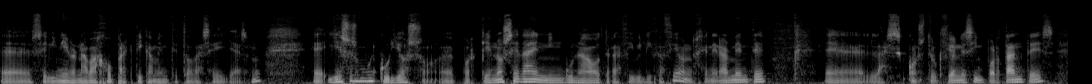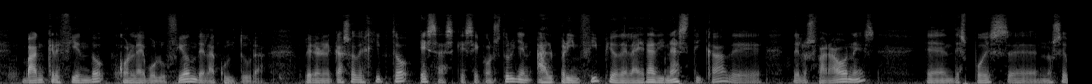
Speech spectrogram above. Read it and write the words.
eh, se vinieron abajo prácticamente todas ellas. y eso es muy curioso, porque no se da en ninguna otra civilización. Generalmente, las construcciones importantes van creciendo con la evolución de la cultura. Pero en el caso de Egipto, esas que se construyen al principio de la era dinástica de, de los faraones, después no se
